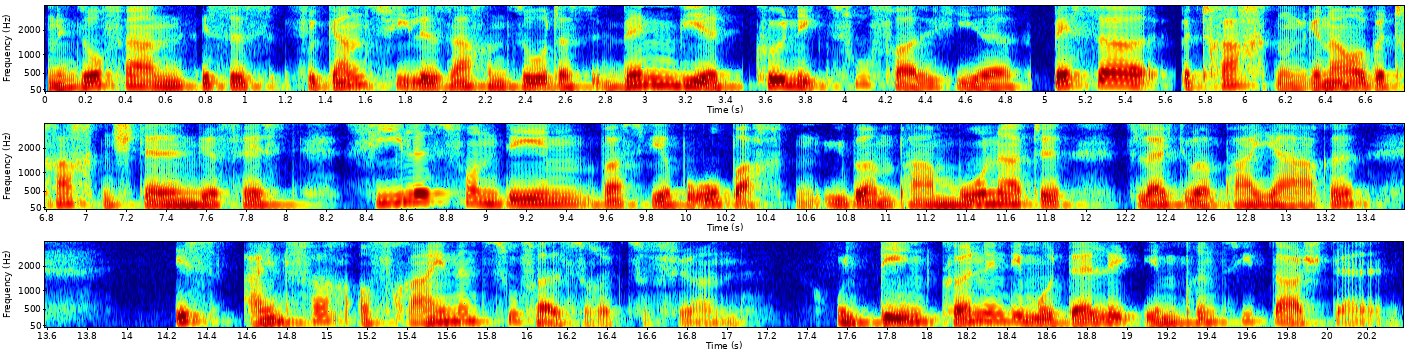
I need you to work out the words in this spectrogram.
Und insofern ist es für ganz viele Sachen so, dass wenn wir König Zufall hier besser betrachten und genauer betrachten, stellen wir fest, vieles von dem, was wir beobachten, über ein paar Monate, vielleicht über ein paar Jahre, ist einfach auf reinen Zufall zurückzuführen. Und den können die Modelle im Prinzip darstellen.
